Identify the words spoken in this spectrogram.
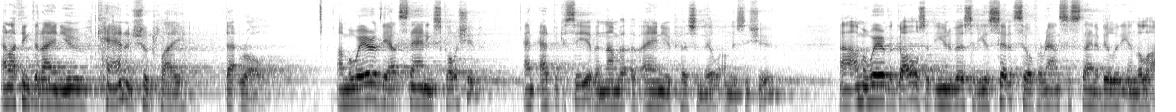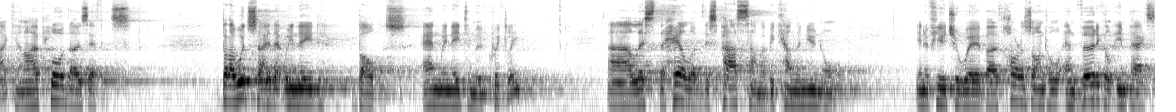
And I think that ANU can and should play that role. I'm aware of the outstanding scholarship and advocacy of a number of ANU personnel on this issue. Uh, I'm aware of the goals that the university has set itself around sustainability and the like, and I applaud those efforts. But I would say that we need boldness and we need to move quickly, uh, lest the hell of this past summer become the new normal in a future where both horizontal and vertical impacts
